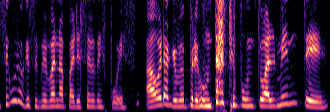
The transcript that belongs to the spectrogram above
seguro que se me van a aparecer después. Ahora que me preguntaste puntualmente.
